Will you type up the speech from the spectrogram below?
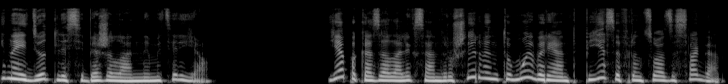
и найдет для себя желанный материал. Я показала Александру Ширвинту мой вариант пьесы Франсуаза Саган.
